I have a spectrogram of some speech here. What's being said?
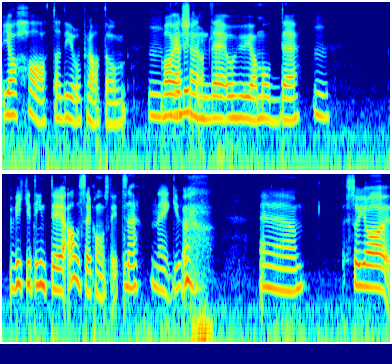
Jag hatade ju att prata om Mm. vad Ja, jag det är klart. kände och hur jag mådde. Mm. Vilket inte alls är konstigt. Nej. Nej gud. Eh, så jag,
